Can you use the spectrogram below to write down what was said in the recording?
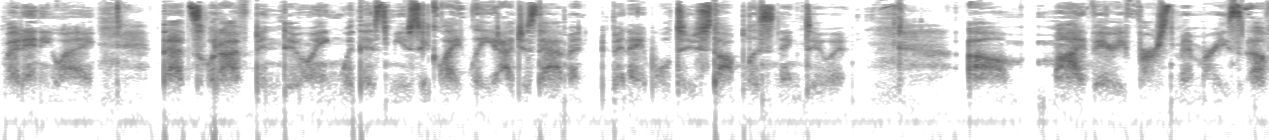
But anyway, that's what I've been doing with his music lately. I just haven't been able to stop listening to it. Um, my very first memories of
